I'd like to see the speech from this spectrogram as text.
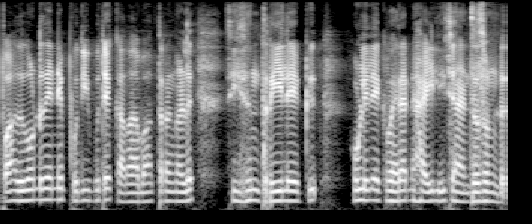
അപ്പോൾ അതുകൊണ്ട് തന്നെ പുതിയ പുതിയ കഥാപാത്രങ്ങൾ സീസൺ ത്രീയിലേക്ക് ഉള്ളിലേക്ക് വരാൻ ഹൈലി ചാൻസസ് ഉണ്ട്.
